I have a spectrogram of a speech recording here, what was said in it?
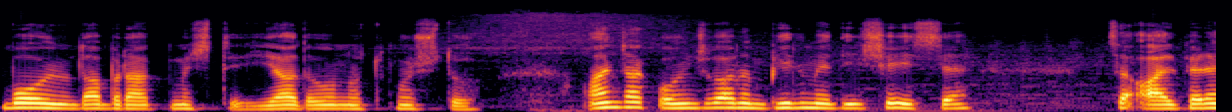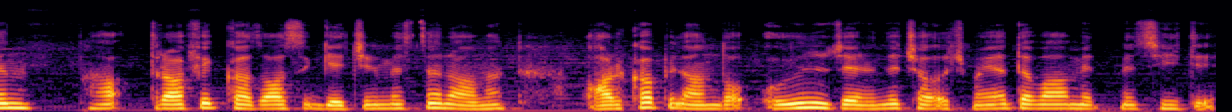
bu oyunu da bırakmıştı ya da unutmuştu. Ancak oyuncuların bilmediği şey ise, ise Alper'in trafik kazası geçirmesine rağmen arka planda oyun üzerinde çalışmaya devam etmesiydi.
